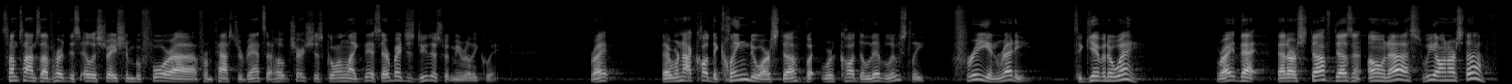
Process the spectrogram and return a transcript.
Sometimes I've heard this illustration before uh, from Pastor Vance at Hope Church, just going like this. Everybody just do this with me really quick, right? That we're not called to cling to our stuff, but we're called to live loosely, free and ready to give it away, right? That, that our stuff doesn't own us, we own our stuff,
